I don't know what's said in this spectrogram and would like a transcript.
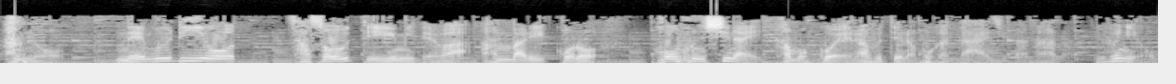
あの、眠りを誘うっていう意味では、あんまりこの、興奮しない科目を選ぶっていうのは僕は大事かな、なんていうふうに思い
